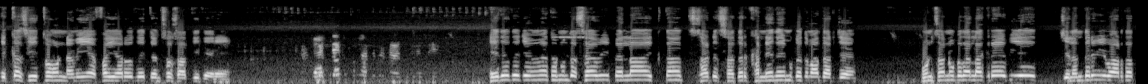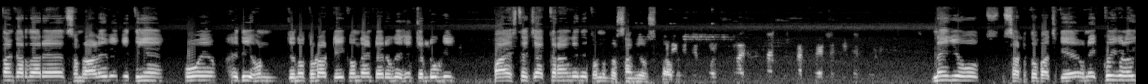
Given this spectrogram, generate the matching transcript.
ਇੱਕ ਅਸੀਂ ਇੱਥੋਂ ਨਵੀਂ ਐਫ ਆਈ ਆਰ ਉਹਦੇ 307 ਹੀ ਦੇ ਰਹੇ ਹਾਂ। ਇਹਦੇ ਤੇ ਜਿਵੇਂ ਮੈਂ ਤੁਹਾਨੂੰ ਦੱਸਿਆ ਵੀ ਪਹਿਲਾਂ ਇੱਕ ਤਾਂ ਸਾਡੇ ਸਦਰ ਖੰਨੇ ਦਾ ਹੀ ਮੁਕੱਦਮਾ ਦਰਜ ਹੈ। ਹੁਣ ਸਾਨੂੰ ਪਤਾ ਲੱਗ ਰਿਹਾ ਵੀ ਇਹ ਜਲੰਧਰ ਵੀ ਵਾਰਦਾਤਾਂ ਕਰਦਾ ਰਿਹਾ ਸਮਰਾਲੇ ਵੀ ਕੀਤੀਆਂ ਉਹ ਇਹਦੀ ਹੁਣ ਜਦੋਂ ਥੋੜਾ ਠੀਕ ਹੁੰਦਾ ਇੰਟਰੋਗੇਸ਼ਨ ਚੱਲੂਗੀ ਪਾਸ ਤੇ ਚੈੱਕ ਕਰਾਂਗੇ ਤੇ ਤੁਹਾਨੂੰ ਦੱਸਾਂਗੇ ਉਸ ਦਾ ਨਹੀਂ ਜੀ ਉਹ ਸੱਟ ਤੋਂ ਬਚ ਗਿਆ। ਉਹਨੇ ਇੱਕੋ ਹੀ ਗੋਲੀ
